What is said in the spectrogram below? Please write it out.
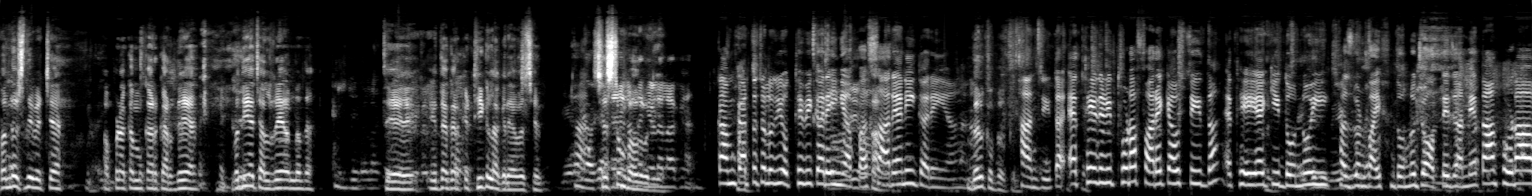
ਬੰਦਸ਼ ਦੇ ਵਿੱਚ ਆ, ਆਪਣਾ ਕੰਮਕਾਰ ਕਰਦੇ ਆ, ਵਧੀਆ ਚੱਲ ਰਿਹਾ ਉਹਨਾਂ ਦਾ। ਤੇ ਇਦਾਂ ਕਰਕੇ ਠੀਕ ਲੱਗ ਰਿਹਾ ਵੈਸੇ। ਸਿਸਟਮ ਬਹੁਤ ਵਧੀਆ। ਕੰਮ ਕਰ ਤਾਂ ਚਲੋ ਜੀ ਉੱਥੇ ਵੀ ਕਰੇ ਹੀ ਆ ਆਪਾਂ ਸਾਰਿਆਂ ਨੇ ਹੀ ਕਰੇ ਆ ਹਨਾ। ਬਿਲਕੁਲ ਬਿਲਕੁਲ। ਹਾਂਜੀ ਤਾਂ ਇੱਥੇ ਜਿਹੜੀ ਥੋੜਾ ਫ਼ਰਕ ਹੈ ਉਸ ਚੀਜ਼ ਦਾ ਇੱਥੇ ਇਹ ਹੈ ਕਿ ਦੋਨੋਂ ਹੀ ਹਸਬੰਡ ਵਾਈਫ ਦੋਨੋਂ ਜੌਬ ਤੇ ਜਾਂਦੇ ਆ ਤਾਂ ਥੋੜਾ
